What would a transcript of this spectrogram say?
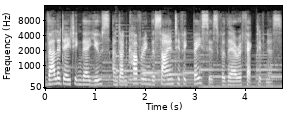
validating their use and uncovering the scientific basis for their effectiveness.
